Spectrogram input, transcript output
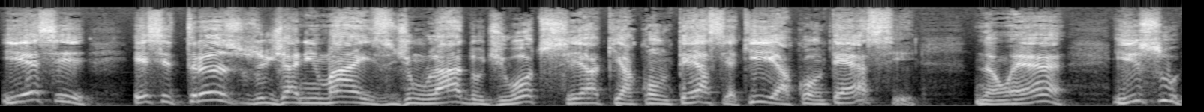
E esse esse trânsito de animais de um lado ou de outro, se é que acontece aqui, acontece, não é? Isso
